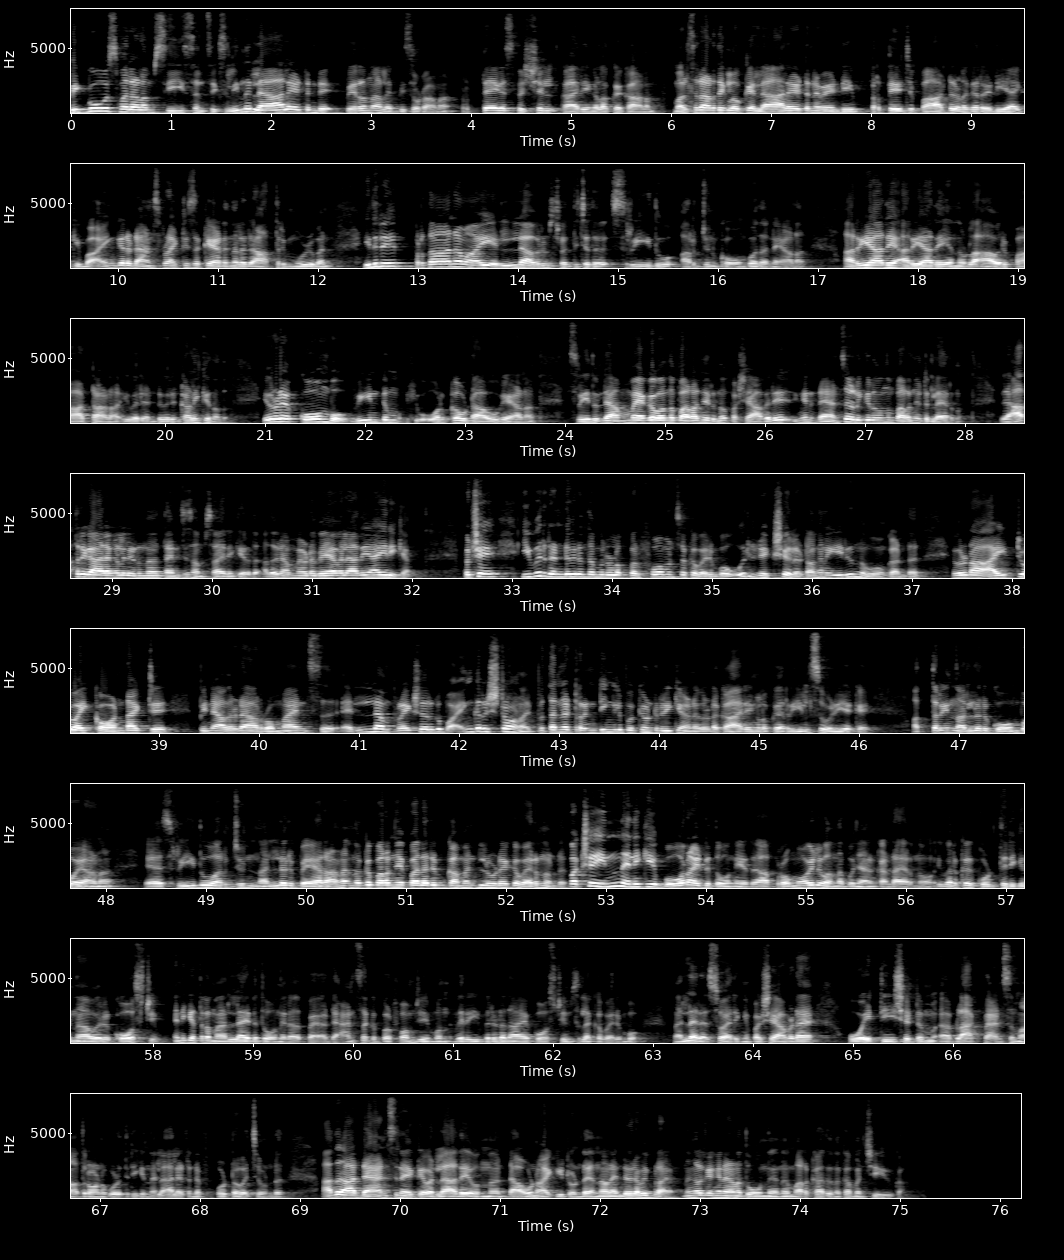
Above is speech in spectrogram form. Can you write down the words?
Big boss Malayalam season സിക്സിൽ ഇന്ന് ലാലേട്ടന്റെ പിറന്നാൾ എപ്പിസോഡാണ് പ്രത്യേക സ്പെഷ്യൽ കാര്യങ്ങളൊക്കെ കാണും. മത്സരാർത്ഥികളൊക്കെ ലാലേട്ടന് വേണ്ടി പ്രത്യേകിച്ച് പാട്ടുകളൊക്കെ റെഡിയാക്കി ഭയങ്കര ഡാൻസ് പ്രാക്ടീസ് ഒക്കെയാണ് ഇന്നലെ രാത്രി മുഴുവൻ. ഇതിൽ പ്രധാനമായി എല്ലാവരും ശ്രദ്ധിച്ചത് ശ്രീതു അർജുൻ കോംബോ തന്നെയാണ്. അറിയാതെ അറിയാതെ എന്നുള്ള ആ ഒരു പാട്ടാണ് ഇവർ രണ്ടുപേരും കളിക്കുന്നത്. ഇവരുടെ കോംബോ വീണ്ടും വർക്കൗട്ട് ആവുകയാണ്. ശ്രീതുവിന്റെ അമ്മയൊക്കെ വന്ന് പറഞ്ഞിരുന്നു പക്ഷേ അവർ ഇങ്ങനെ ഡാൻസ് കളിക്കണമെന്നും പറഞ്ഞിട്ടില്ലായിരുന്നു. രാത്രി കാലങ്ങളിൽ ഇരുന്ന് തനിച്ച് സംസാരിക്കരുത് അതൊരു അമ്മയുടെ വേവലാതി ആയിരിക്കാം പക്ഷേ ഇവർ രണ്ടുപേരും തമ്മിലുള്ള പെർഫോമൻസ് ഒക്കെ വരുമ്പോൾ ഒരു രക്ഷയില്ല കേട്ടോ. അങ്ങനെ ഇരുന്ന് പോകും കണ്ട്. ഇവരുടെ ഐ ടു ഐ കോണ്ടാക്റ്റ് പിന്നെ അവരുടെ ആ റൊമാൻസ് എല്ലാം പ്രേക്ഷകർക്ക് ഭയങ്കര ഇഷ്ടമാണ്. ഇപ്പം തന്നെ ട്രെൻഡിങ്ങിൽ പൊയ്ക്കൊണ്ടിരിക്കുകയാണ് ഇവരുടെ കാര്യങ്ങളൊക്കെ റീൽസ് വഴിയൊക്കെ. അത്രയും നല്ലൊരു കോംബോയാണ് ശ്രീതു അർജുൻ നല്ലൊരു പേരാണ് എന്നൊക്കെ പറഞ്ഞ് പലരും കമന്റിലൂടെയൊക്കെ വരുന്നുണ്ട്. പക്ഷേ ഇന്ന് എനിക്ക് ബോറായിട്ട് തോന്നിയത് ആ പ്രൊമോയിൽ വന്നപ്പോൾ ഞാൻ കണ്ടായിരുന്നു ഇവർക്ക് കൊടുത്തിരിക്കുന്ന ആ ഒരു കോസ്റ്റ്യൂം എനിക്ക് അത്ര നല്ലതായിട്ട് തോന്നിയില്ല ഡാൻസ് ഒക്കെ പെർഫോം ചെയ്യുമ്പോൾ ഇവർ ഇവരുടേതായ കോസ്റ്റ്യൂംസിലൊക്കെ വരുമ്പോൾ നല്ല രസമായിരിക്കും. പക്ഷേ അവിടെ വൈറ്റ് ടീഷർട്ടും ബ്ലാക്ക് പാൻസും മാത്രമാണ് കൊടുത്തിരിക്കുന്നത്. ലാലേട്ടന്റെ ഫോട്ടോ വെച്ചുകൊണ്ട്. അത് ആ ഡാൻസിനെയൊക്കെ വല്ലാതെ ഒന്ന് ഡൗൺ ആക്കിയിട്ടുണ്ട് എന്നാണ് എന്റെ ഒരു അഭിപ്രായം. നിങ്ങൾക്ക് എങ്ങനെയാണ് തോന്നുന്നതെന്ന് മറക്കാതെ ഒന്ന് കമന്റ് ചെയ്യുക.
